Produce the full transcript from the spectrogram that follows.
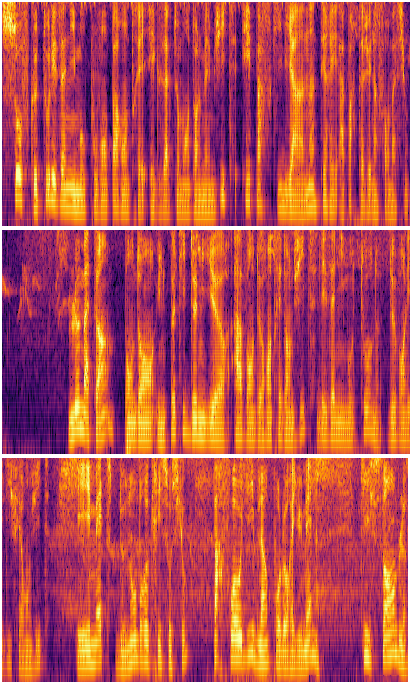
Sauf que tous les animaux pouvant pas rentrer exactement dans le même gîte, et parce qu'il y a un intérêt à partager l'information, le matin, pendant une petite demi-heure avant de rentrer dans le gîte, les animaux tournent devant les différents gîtes et émettent de nombreux cris sociaux, parfois audibles hein, pour l'oreille humaine, qui semblent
